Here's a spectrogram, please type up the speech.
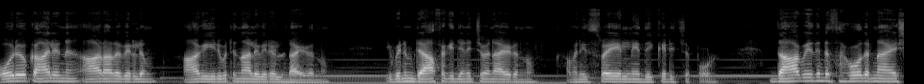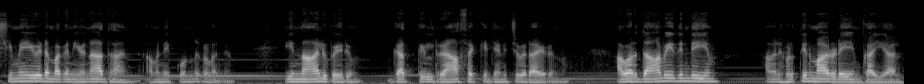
ഓരോ കാലിന് ആറാറ് വിരലും ആകെ ഇരുപത്തിനാല് വിരലുണ്ടായിരുന്നു. ഇവനും രാഫയ്ക്ക് ജനിച്ചവനായിരുന്നു. അവൻ ഇസ്രയേലിനെ ധിക്കരിച്ചപ്പോൾ. ദാവീദിന്റെ സഹോദരനായ ഷിമയുടെ മകൻ യുനാഥാൻ അവനെ കൊന്നുകളഞ്ഞു. ഈ നാലു പേരും ഗത്തിൽ രാഫയ്ക്ക് ജനിച്ചവരായിരുന്നു. അവർ ദാവീദിന്റെയും അവൻ ഭൃത്യന്മാരുടെയും കൈയാൽ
